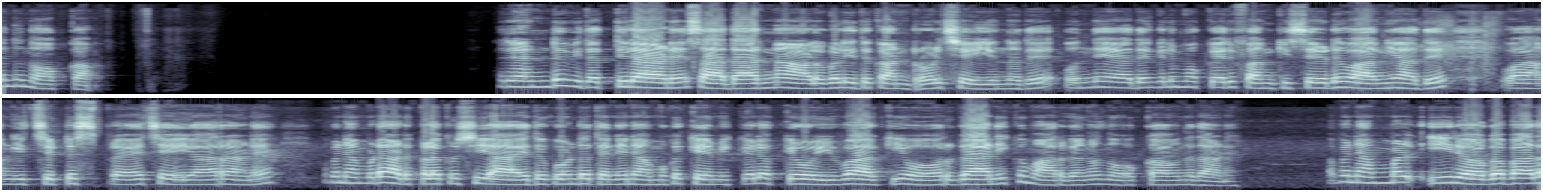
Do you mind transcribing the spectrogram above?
എന്ന് നോക്കാം. രണ്ട് വിധത്തിലാണ് സാധാരണ ആളുകൾ ഇത് കൺട്രോൾ ചെയ്യുന്നത്. ഒന്ന് ഏതെങ്കിലും ഒക്കെ ഒരു ഫംഗിസൈഡ് വാങ്ങി അത് വാങ്ങിച്ചിട്ട് സ്പ്രേ ചെയ്യാറാണ്. അപ്പോൾ നമ്മുടെ അടുക്കള കൃഷി ആയതുകൊണ്ട് തന്നെ നമുക്ക് കെമിക്കലൊക്കെ ഒഴിവാക്കി ഓർഗാനിക് മാർഗങ്ങൾ നോക്കാവുന്നതാണ്. അപ്പോൾ നമ്മൾ ഈ രോഗബാധ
